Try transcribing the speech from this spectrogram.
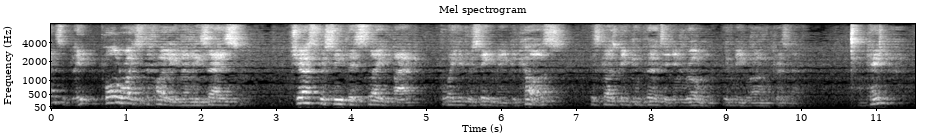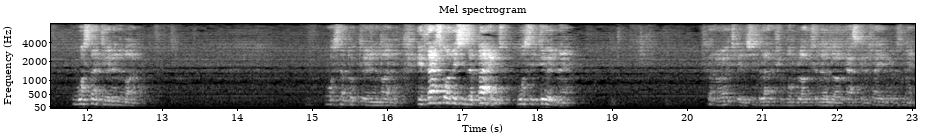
ostensibly, Paul writes to Philemon and he says, just receive this slave back the way you'd received me because this guy's been converted in Rome with me while I'm a prisoner. Okay? What's that doing in the Bible? What's that book doing in the Bible? If that's what this is about, what's it doing there? It's got no right to be. It's just a letter from one bloke to another bloke asking a favour, isn't it?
